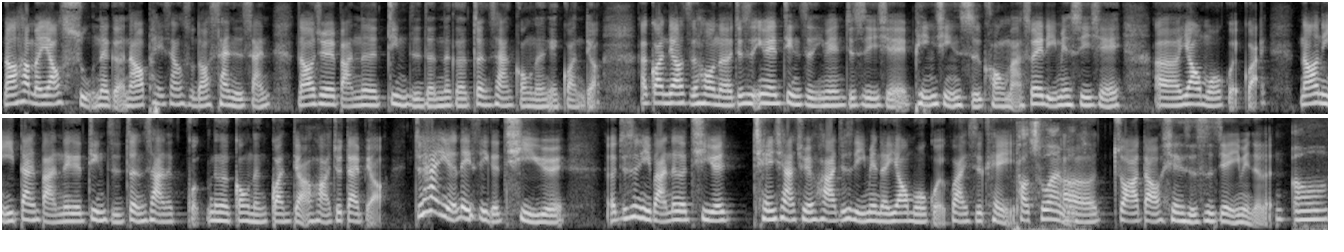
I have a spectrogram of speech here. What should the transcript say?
然后他们要数那个，然后配上数到三十三，然后就会把那个镜子的那个正煞功能给关掉。它关掉之后呢，就是因为镜子里面就是一些平行时空嘛，所以里面是一些呃妖魔鬼怪。然后你一旦把那个禁止正煞的关那个功能关掉的话，就代表就它也类似一个契约，呃，就是你把那个契约签下去的话，就是里面的妖魔鬼怪是可以跑出来吗？呃抓到现实世界里面的人。哦，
